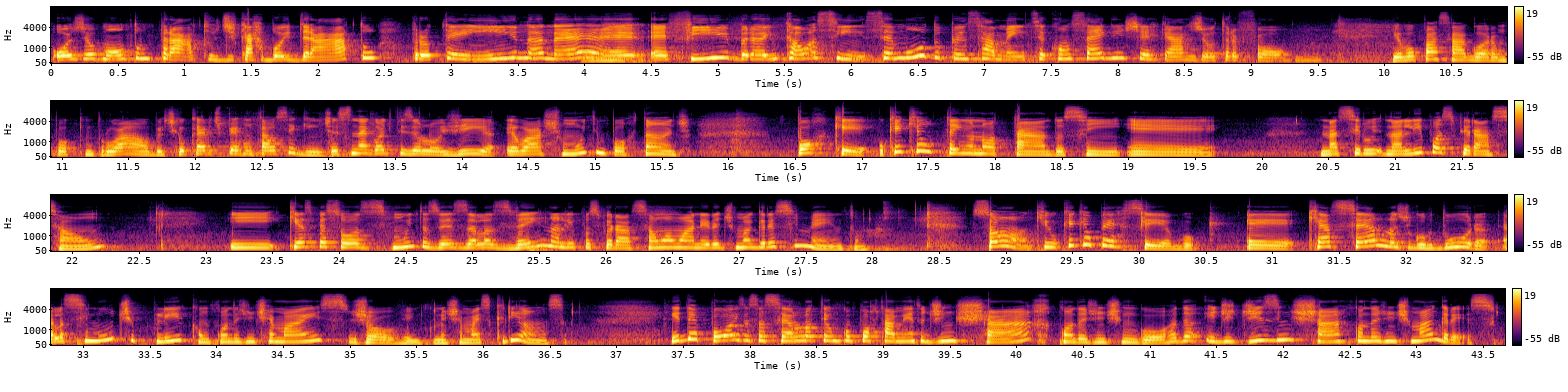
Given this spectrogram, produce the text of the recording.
Hoje eu monto um prato de carboidrato, proteína, né? Hum. É, é, fibra. Então, assim, você muda o pensamento, você consegue enxergar de outra forma. Eu vou passar agora um pouquinho para o Albert, que eu quero te perguntar o seguinte: esse negócio de fisiologia eu acho muito importante, porque o que, que eu tenho notado assim é, na, na lipoaspiração e que as pessoas muitas vezes elas veem na lipoaspiração uma maneira de emagrecimento. Só que o que, que eu percebo? É que as células de gordura, elas se multiplicam quando a gente é mais jovem, quando a gente é mais criança. E depois essa célula tem um comportamento de inchar quando a gente engorda e de desinchar quando a gente emagrece.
